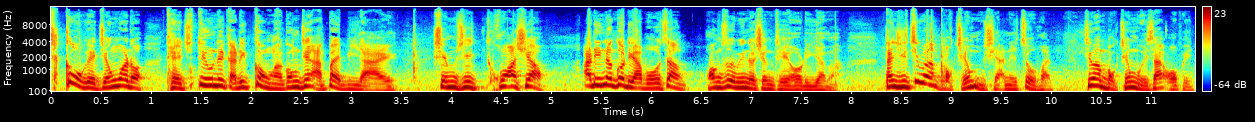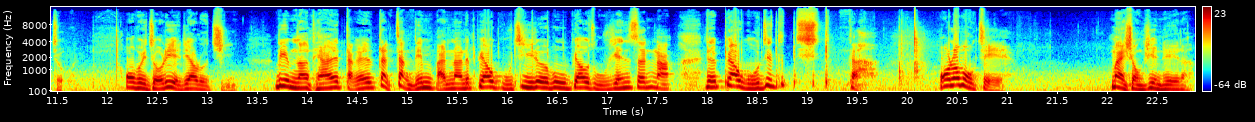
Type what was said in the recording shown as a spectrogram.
一个月前我都摕一张咧，甲你讲啊，讲这下摆未来，是不是花销？啊，你那个掠无涨，黄世明就先摕互你啊嘛。但是即摆目前唔是安尼做法，即摆目前袂使乌白做，乌白做你会了落钱，你唔能听大家在涨停板啊，你标股俱乐部标主先生啊，你标股这啊，我都冇借。卖相信迄啦！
